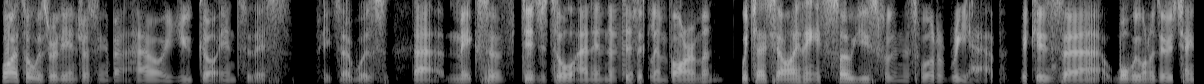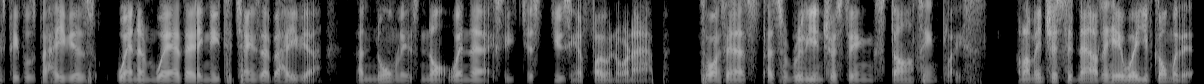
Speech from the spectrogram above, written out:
What I thought was really interesting about how you got into this, Peter, was that mix of digital and in the physical environment, which actually I think is so useful in this world of rehab because uh, what we want to do is change people's behaviors when and where they need to change their behavior. And normally it's not when they're actually just using a phone or an app. So I think that's that's a really interesting starting place. And I'm interested now to hear where you've gone with it.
